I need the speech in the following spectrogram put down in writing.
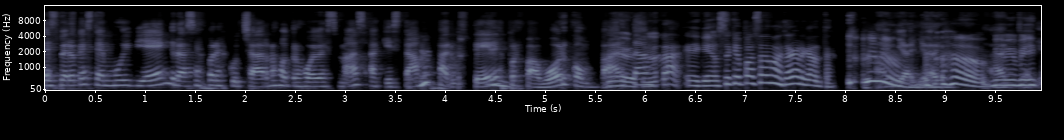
espero que estén muy bien. Gracias por escucharnos otro jueves más. Aquí estamos para ustedes. Por favor, compartan. ¿verdad? Eh, que no sé qué pasa con esta garganta. Ay, ay, ay. Mi, mi, mi.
